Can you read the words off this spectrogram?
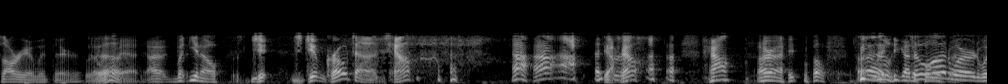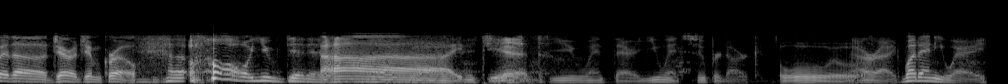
sorry I went there. That was bad. Uh, but you know, Jim, Jim Crow times, huh? Yeah? All right. Well, we All right, really got to so onward with uh, Jared Jim Crow. Uh, oh, you did it. I Okay. did. You went there. You went super dark. Ooh. All right. But anyway,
